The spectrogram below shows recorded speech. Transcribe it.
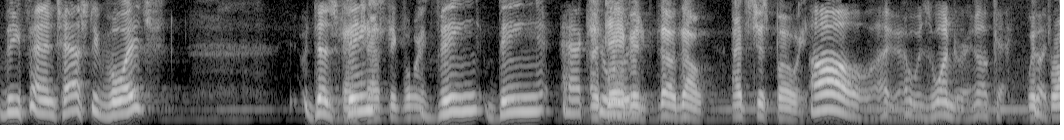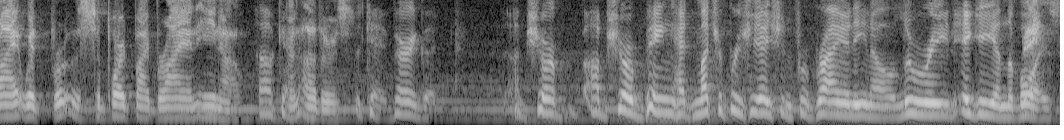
The Fantastic Voyage. Does Fantastic Bing, Voyage. Bing Bing actually? Uh, David, no, no, that's just Bowie. Oh, I, I was wondering. Okay, with good. Brian, with support by Brian Eno okay. and others. Okay, very good. I'm sure. I'm sure Bing had much appreciation for Brian Eno, Lou Reed, Iggy, and the boys.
